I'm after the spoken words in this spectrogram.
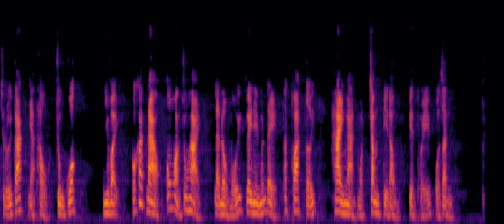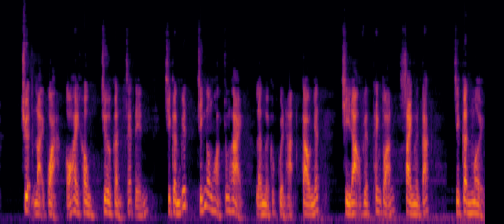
cho đối tác nhà thầu Trung Quốc. Như vậy, có khác nào ông Hoàng Trung Hải là đầu mối gây nên vấn đề thất thoát tới 2.100 tỷ đồng tiền thuế của dân. Chuyện lại quả có hay không chưa cần xét đến, chỉ cần biết chính ông Hoàng Trung Hải là người có quyền hạn cao nhất chỉ đạo việc thanh toán sai nguyên tắc, chỉ cần mời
